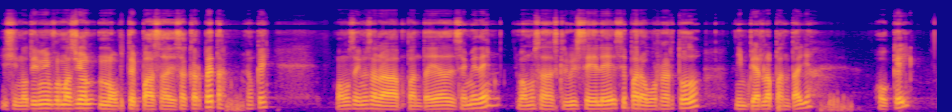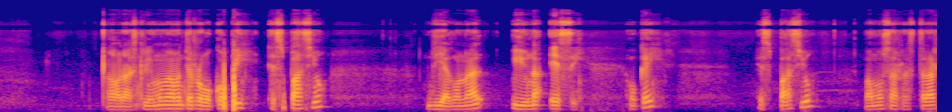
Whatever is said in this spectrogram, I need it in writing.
Y si no tienen información, no te pasa esa carpeta. Ok. Vamos a irnos a la pantalla de CMD. Vamos a escribir CLS para borrar todo. Limpiar la pantalla. Ok. Ahora escribimos nuevamente Robocopy, espacio, diagonal y una S. Ok. Espacio. Vamos a arrastrar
